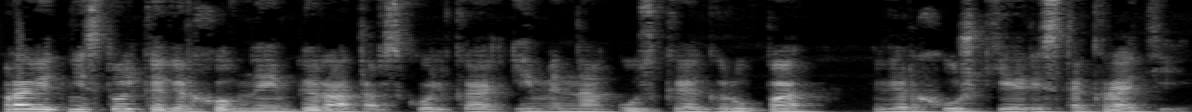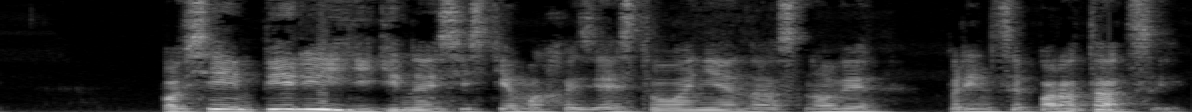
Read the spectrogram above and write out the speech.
правит не столько верховный император, сколько именно узкая группа верхушки аристократии. По всей империи единая система хозяйствования на основе принципа ротации.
